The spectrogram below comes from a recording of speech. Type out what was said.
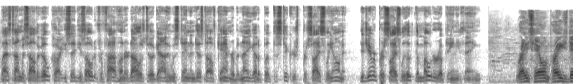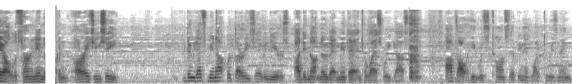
Last time we saw the go kart, you said you sold it for $500 to a guy who was standing just off camera, but now you got to put the stickers precisely on it. Did you ever precisely hook the motor up to anything? Raise hell and praise Dell. Let's turn it into fucking RHEC. Dude, that's been out for 37 years. I did not know that meant that until last week, guys. I thought he was concepting it like to his name.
